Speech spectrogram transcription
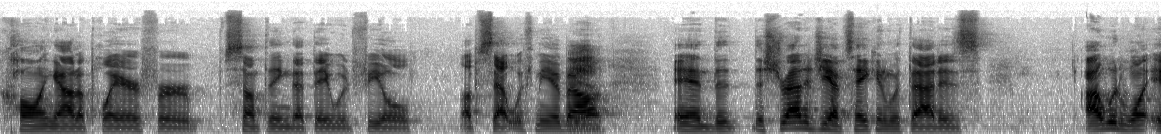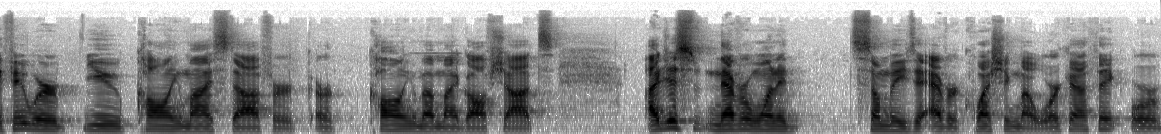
calling out a player for something that they would feel upset with me about. And the, the strategy I've taken with that is I would want, if it were you calling my stuff or, or calling about my golf shots, I just never wanted somebody to ever question my work ethic or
